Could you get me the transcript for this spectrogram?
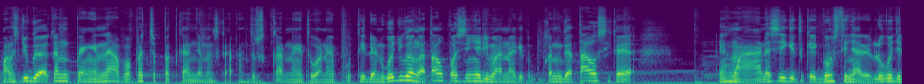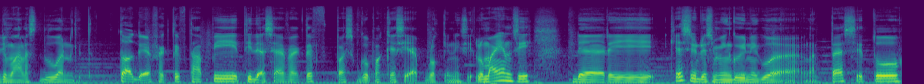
malas juga. Kan pengennya apa apa cepet kan zaman sekarang. Terus karena itu warna putih. Dan gue juga nggak tahu posisinya di mana gitu. Bukan nggak tahu sih. Kayak yang mana sih? gitu. Kayak gue mesti nyari dulu. Gue jadi malas duluan gitu itu agak efektif tapi tidak se efektif pas gue pakai si app block ini sih. Lumayan sih dari kayak sudah seminggu ini gue ngetes itu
